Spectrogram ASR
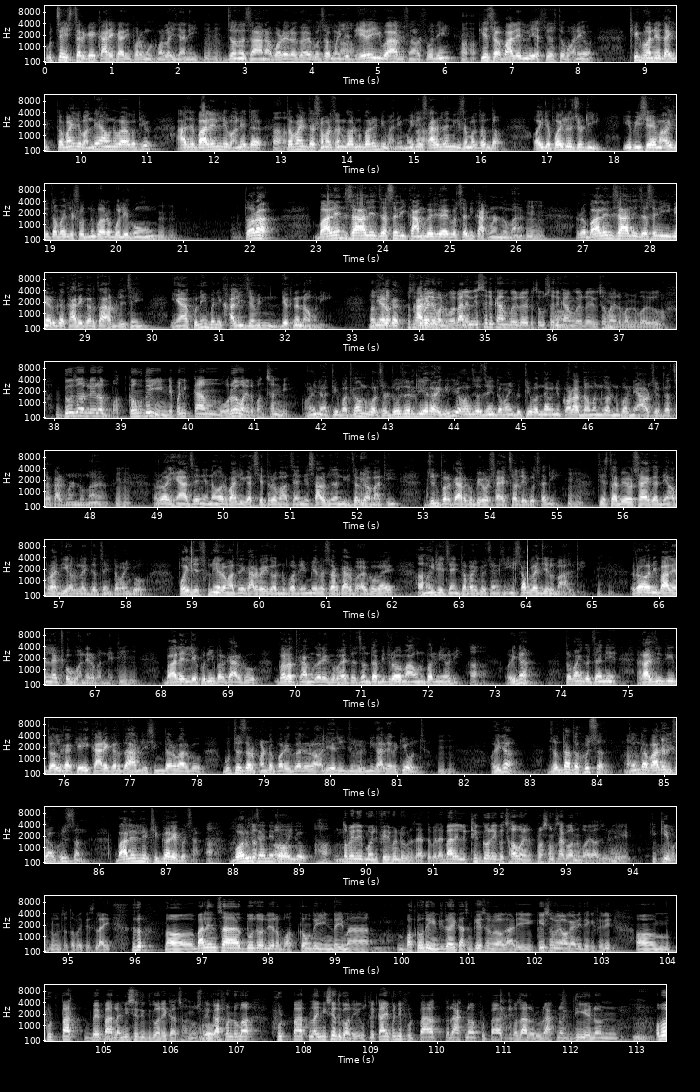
उच्च स्तरकै कार्यकारी प्रमुखमा लैजाने। जनचाहना बढेर गएको छ। मैले धेरै युवाहरूसँग सोधेँ के छ बालेनले यस्तो यस्तो भन्यो? ठिक भन्यो दाइ तपाईँले भन्दै आउनुभएको थियो। आज बालेनले भने त तपाईँले त समर्थन गर्नु पऱ्यो नि भने। मैले सार्वजनिक समर्थन त। अहिले पहिलोचोटि यो विषयमा अहिले तपाईँले सोध्नुभयो र बोलेको हुँ। तर बालेन शाहले जसरी काम गरिरहेको छ नि काठमाडौँमा र बालेन शाहले जसरी यिनीहरूका कार्यकर्ताहरूले चाहिँ यहाँ कुनै पनि खाली जमिन देख्न नहुने यिनीहरूका यसरी काम गरिरहेको छ उसरी काम गरिरहेको छ भनेर भन्नुभयो। डोजर लिएर भत्काउँदै हिँड्ने पनि काम हो र भनेर भन्छन् नि। होइन त्यो भत्काउनुपर्छ। डोजर लिएर होइन कि अझ चाहिँ तपाईँको त्योभन्दा पनि कडा दमन गर्नुपर्ने आवश्यकता छ काठमाडौँमा। र यहाँ चाहिँ नि नगरपालिका क्षेत्रमा चाहिँ नि सार्वजनिक जग्गामाथि जुन प्रकारको व्यवसाय चलेको छ नि त्यस्ता व्यवसाय गर्ने अपराधीहरूलाई त चाहिँ तपाईँको पहिले थुनेर मात्रै कारवाही गर्नुपर्ने। मेरो सरकार भएको भए मैले चाहिँ तपाईँको चाहिँ यी सबलाई जेलमा हाल्थेँ र अनि बालेनलाई ठोक भनेर भन्ने थिएँ। बालेनले कुनै प्रकारको गलत काम गरेको भए त जनता विद्रोहमा आउनुपर्ने हो नि। होइन? तपाईँको चाहिँ नि राजनीतिक दलका केही कार्यकर्ताहरूले सिंहदरबारको गुप्तचर फन्ड प्रयोग गरेर अलिअलि जुलुस निकालेर के हुन्छ? होइन? जनता त खुस छन्। जनता बालेनसँग खुस छन्। बालेनले ठिक गरेको छ। बरु चाहिँ नि तपाईँको तपाईँले मैले फेरि पनि रोक्न चाहेँ। तपाईँलाई बालेनले ठिक गरेको छ भनेर प्रशंसा गर्नुभयो हजुरले। के के भन्नुहुन्छ तपाईँ त्यसलाई? जस्तो अ, बालेन शाह डोजर लिएर भत्काउँदै हिँड्दैमा भत्काउँदै हिँडिरहेका छन् केही समय अगाडि केही समय अगाडिदेखि फेरि फुटपाथ व्यापारलाई निषेधित गरेका छन्। उसले काठमाडौँमा फुटपाथलाई निषेध गरे। उसले काहीँ पनि फुटपाथ राख्न फुटपाथ बजारहरू राख्न दिएनन्। अब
